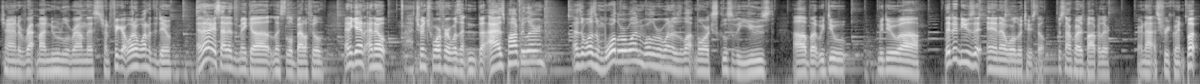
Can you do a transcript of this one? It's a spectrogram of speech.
trying to wrap my noodle around this, trying to figure out what I wanted to do. And then I decided to make a nice little battlefield. And again, I know trench warfare wasn't as popular as it was in World War One. World War One was a lot more exclusively used, uh, but we do, we do, uh, they did use it in uh, World War Two still, just not quite as popular. or not as frequent. But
